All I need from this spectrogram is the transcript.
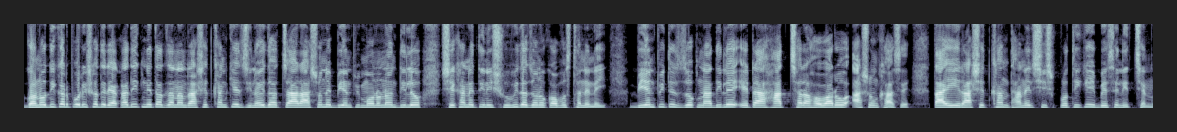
গণ অধিকার পরিষদের একাধিক নেতা জানান, রাশেদ খানকে ঝিনাইদহ চার আসনে বিএনপি মনোনয়ন দিলেও সেখানে তিনি সুবিধাজনক অবস্থানে নেই। বিএনপিতে যোগ না দিলে এটা হাতছাড়া হওয়ারও আশঙ্কা আছে। তাই রাশেদ খান ধানের শীষ প্রতীকেই বেছে নিচ্ছেন।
